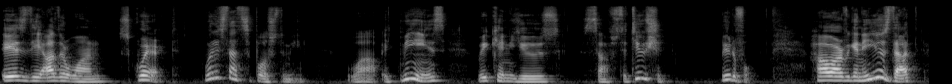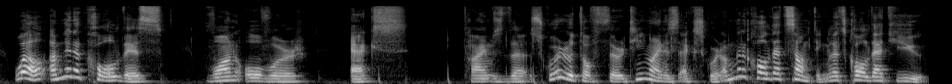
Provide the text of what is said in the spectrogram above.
is the other one squared. What is that supposed to mean? Wow, it means we can use substitution. Beautiful. How are we going to use that? Well, I'm going to call this 1 over x times the square root of 13 minus x squared. I'm going to call that something. Let's call that u.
